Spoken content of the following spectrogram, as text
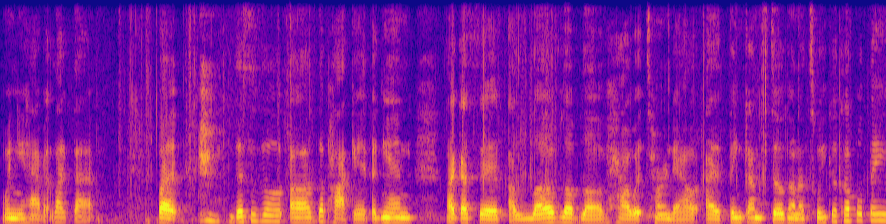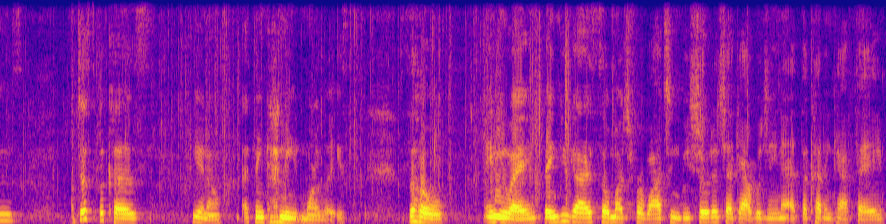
when you have it like that. But this is the, uh, the pocket. Again, like I said, I love, love, love how it turned out. I think I'm still going to tweak a couple things just because, you know, I think I need more lace. So Anyway, thank you guys so much for watching. Be sure to check out Regina at the Cutting Cafe.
